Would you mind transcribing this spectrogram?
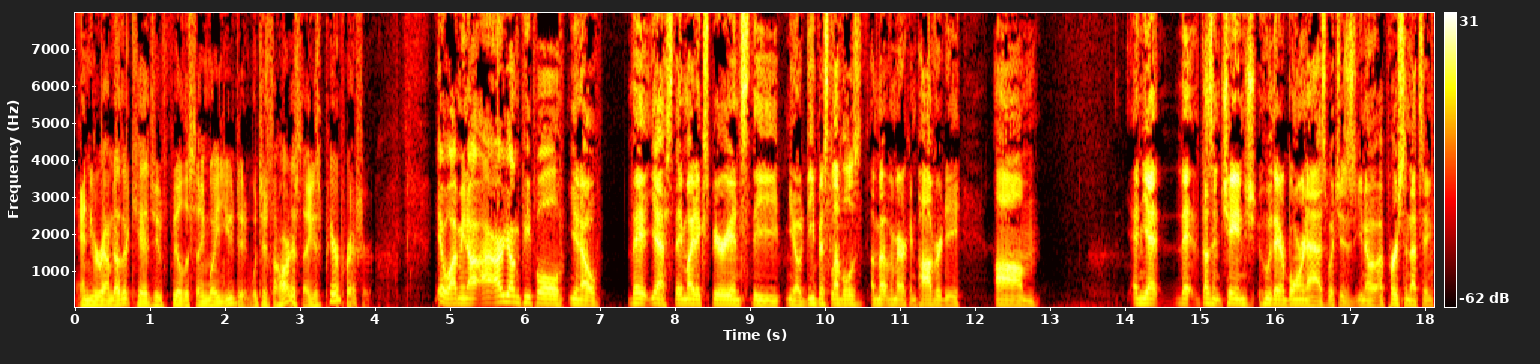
And you're around other kids who feel the same way you do, which is the hardest thing is peer pressure. Yeah, well, I mean, our, our young people, you know, they yes, they might experience the you know deepest levels of American poverty, um, and yet that doesn't change who they're born as, which is you know a person that's in,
